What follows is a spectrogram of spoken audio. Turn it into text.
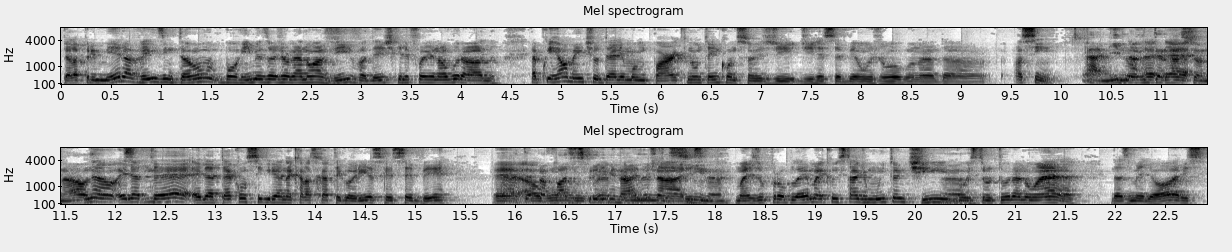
Pela primeira vez, então, Bohemians vai jogar no Aviva desde que ele foi inaugurado. É porque realmente o Delimon Park não tem condições de, de receber um jogo, né? Da... Assim. Ah, a nível na- é- internacional. é- não, ele sim. até, ele até conseguiria naquelas categorias receber. É, É, até fases é, preliminares, preliminares. sim, né? Mas o problema é que o estádio é muito antigo, É. a estrutura não é das melhores.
